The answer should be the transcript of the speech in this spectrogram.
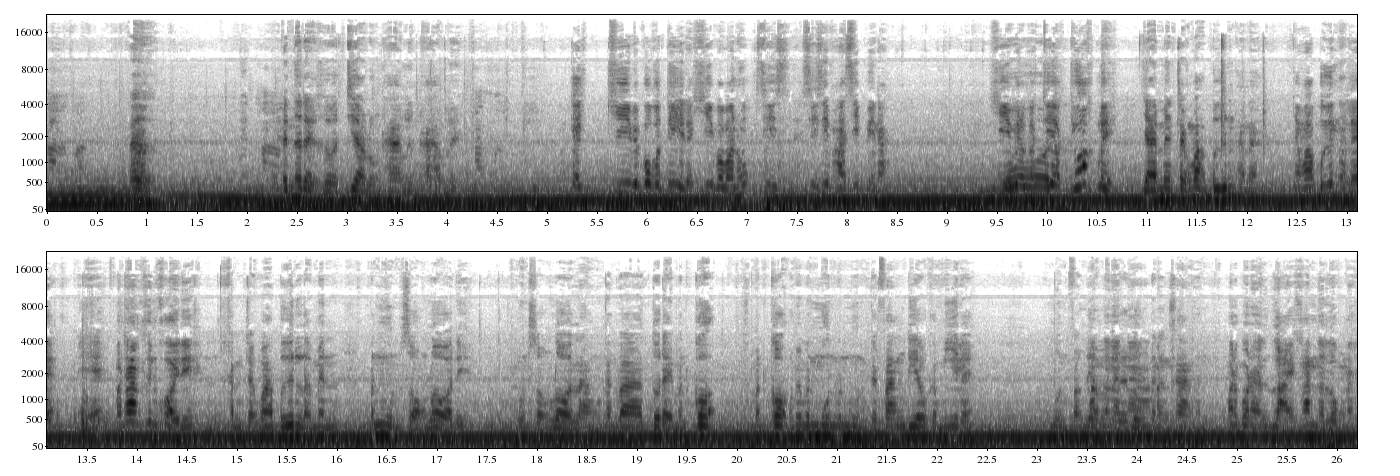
ทางว่ะเออเป็นทางเป็นเท่าไหร่คือเจียวลงทางลืมถามเลยทางมือปีแกขี่ไปปกติแต่ขี่ประมาณ6 4 40 50นี่นะขี่ไปแล้วก็เจียบยวกเลยยายแม่นจังหวะบื้นพะนะจังว่าบื้นนั่นแหละเอ๊ะมันทางขึ้นข่อยดิคันจังหวะบื้นแล้วมันมันหมุนสองล้อดิหมุนสองล้อหลังคันว่าตัวใดมันเกาะมันเกาะคือมันหมุนมันหมุนแต่ฟังเดียวกับมีเลยหมุนฟังเดียวมันเลยลงไปทางข้างมันมันบนทันหลายคันน่ะลงนะ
